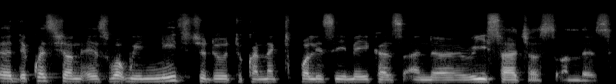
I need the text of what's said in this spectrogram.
uh, the question is what we need to do to connect policymakers and uh, researchers on this.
